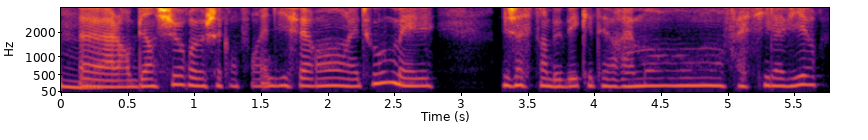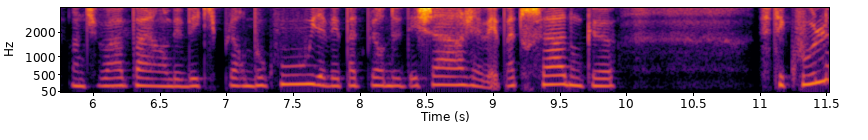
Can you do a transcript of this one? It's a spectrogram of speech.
Hmm. Euh, alors bien sûr, chaque enfant est différent et tout, mais déjà c'était un bébé qui était vraiment facile à vivre. Enfin, tu vois, pas un bébé qui pleure beaucoup. Il n'y avait pas de pleurs de décharge, il n'y avait pas tout ça. Donc c'était cool.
